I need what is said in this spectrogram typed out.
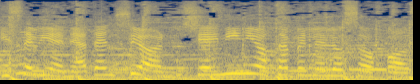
Y se viene, atención, si hay niños, tápenle los ojos.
